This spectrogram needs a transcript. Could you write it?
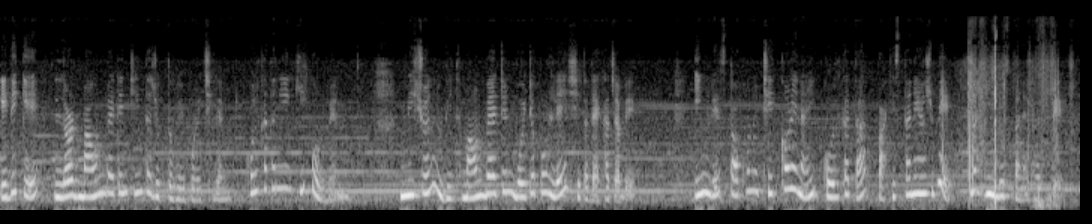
এদিকে লর্ড মাউন্ট ব্যাটেন চিন্তাযুক্ত হয়ে পড়েছিলেন। কলকাতা নিয়ে কি করবেন? মিশন উইথ মাউন্ট ব্যাটেন বইটা পড়লে সেটা দেখা যাবে। ইংরেজ তখনও ঠিক করে নাই কলকাতা পাকিস্তানে আসবে না হিন্দুস্তানে থাকবে।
